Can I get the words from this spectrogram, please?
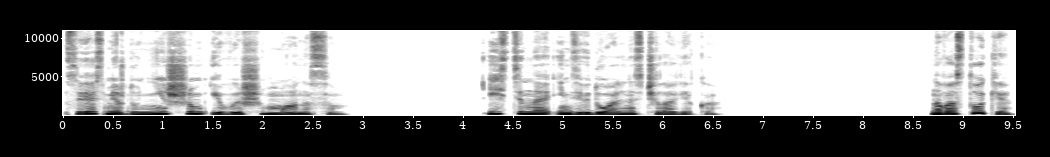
Связь между низшим и высшим манасом. Истинная индивидуальность человека. На Востоке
